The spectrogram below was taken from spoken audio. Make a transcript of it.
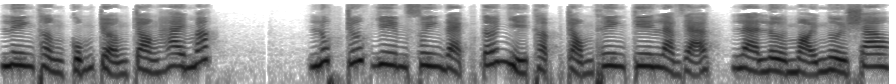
liên thần cũng trợn tròn hai mắt. Lúc trước Diêm Xuyên đạt tới nhị thập trọng thiên kia là giả, là lừa mọi người sao?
